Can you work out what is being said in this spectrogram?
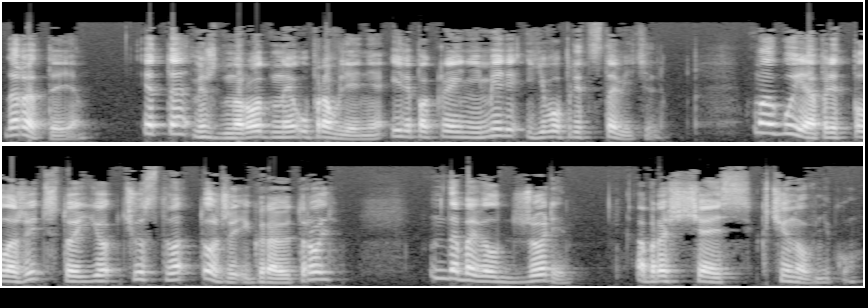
«Доротея. Это международное управление, или, по крайней мере, его представитель. Могу я предположить, что ее чувства тоже играют роль?» – добавил Джори, обращаясь к чиновнику.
